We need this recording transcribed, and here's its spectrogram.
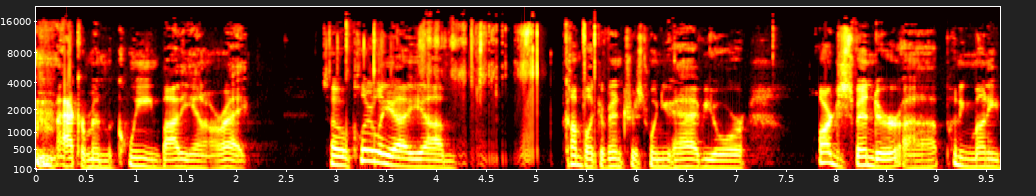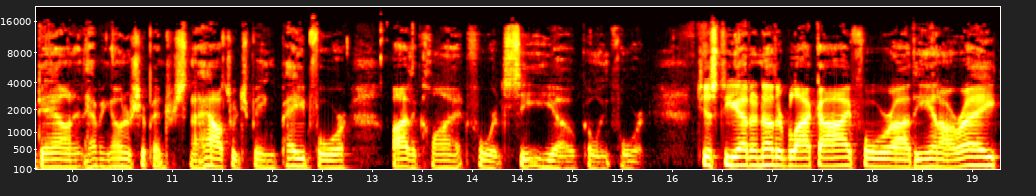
Ackerman McQueen by the NRA. So clearly, a um, conflict of interest when you have your largest vendor uh, putting money down and having ownership interest in the house, which is being paid for by the client for its CEO going forward. Just yet another black eye for uh, the NRA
